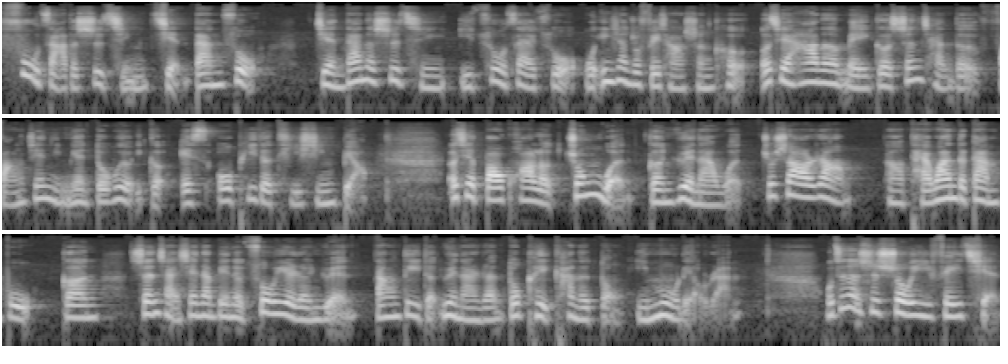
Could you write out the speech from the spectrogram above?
复杂的事情，简单做。简单的事情一做再做，我印象就非常深刻。而且它呢，每一个生产的房间里面都会有一个 SOP 的提醒表，而且包括了中文跟越南文，就是要让啊、台湾的干部跟生产线那边的作业人员、当地的越南人都可以看得懂，一目了然。我真的是受益匪浅，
